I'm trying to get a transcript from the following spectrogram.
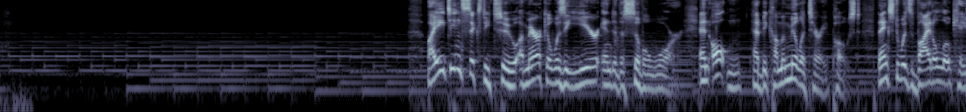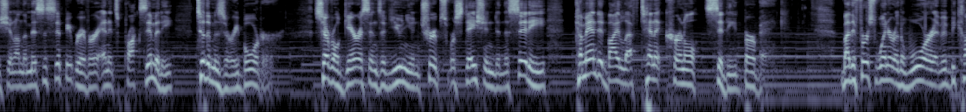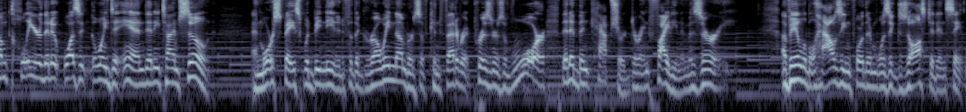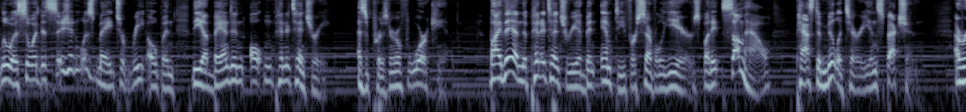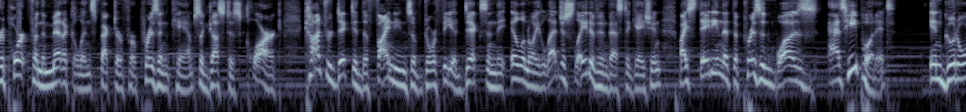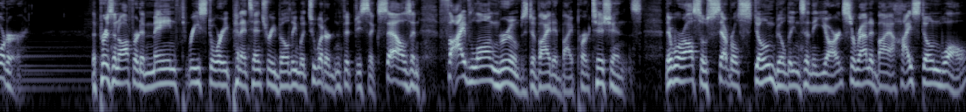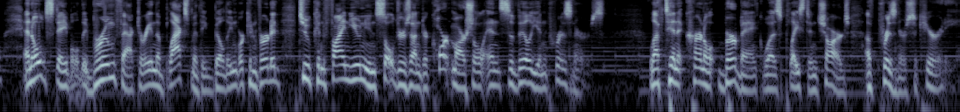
By 1862, America was a year into the Civil War, and Alton had become a military post, thanks to its vital location on the Mississippi River and its proximity to the Missouri border. Several garrisons of Union troops were stationed in the city, commanded by Lieutenant Colonel Sidney Burbank. By the first winter of the war, it had become clear that it wasn't going to end anytime soon and more space would be needed for the growing numbers of Confederate prisoners of war that had been captured during fighting in Missouri. Available housing for them was exhausted in St. Louis, so a decision was made to reopen the abandoned Alton Penitentiary as a prisoner of war camp. By then, the penitentiary had been empty for several years, but it somehow passed a military inspection. A report from the medical inspector for prison camps, Augustus Clark, contradicted the findings of Dorothea Dix in the Illinois legislative investigation by stating that the prison was, as he put it, in good order. The prison offered a main three story penitentiary building with 256 cells and five long rooms divided by partitions. There were also several stone buildings in the yard surrounded by a high stone wall. An old stable, the broom factory, and the blacksmithing building were converted to confine Union soldiers under court martial and civilian prisoners. Lieutenant Colonel Burbank was placed in charge of prisoner security.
